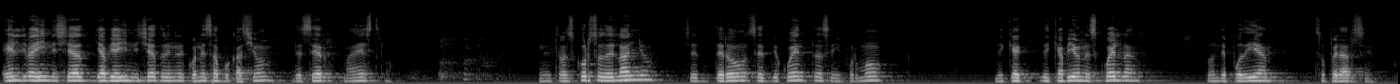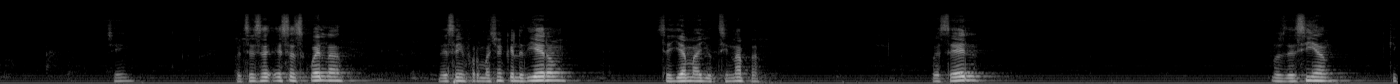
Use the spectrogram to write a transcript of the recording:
Él ya había iniciado, ya había iniciado con esa vocación de ser maestro. En el transcurso del año se enteró, se dio cuenta, se informó de que, de que había una escuela donde podía superarse. ¿Sí? Pues esa, esa escuela, esa información que le dieron, se llama Ayotzinapa. Pues él nos decía que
